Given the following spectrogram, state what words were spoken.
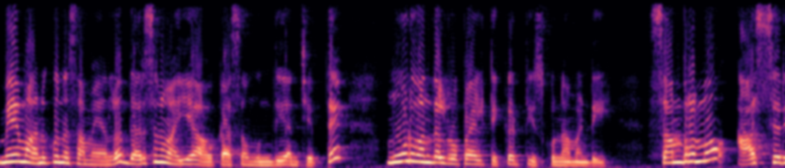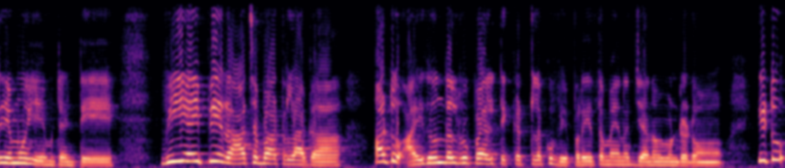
మేము అనుకున్న సమయంలో దర్శనం అయ్యే అవకాశం ఉంది అని చెప్తే మూడు వందల రూపాయల టికెట్ తీసుకున్నామండి. సంభ్రమం ఆశ్చర్యము ఏమిటంటే విఐపి రాచబాటలాగా అటు ఐదు వందల రూపాయల టికెట్లకు విపరీతమైన జనం ఉండడం ఇటు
